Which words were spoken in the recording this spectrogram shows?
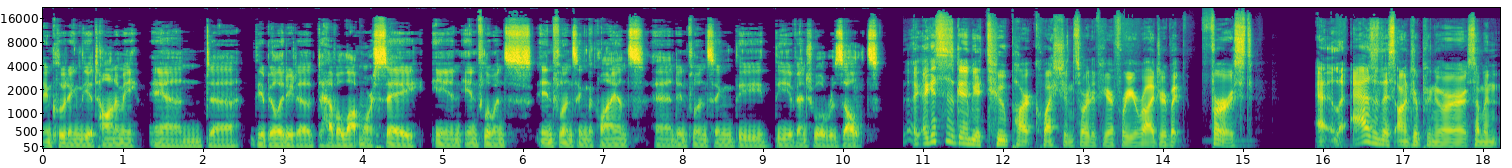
including the autonomy and uh, the ability to, to have a lot more say in influence influencing the clients and influencing the the eventual results. I guess this is going to be a two part question, sort of here for you, Roger. But first, as this entrepreneur, someone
